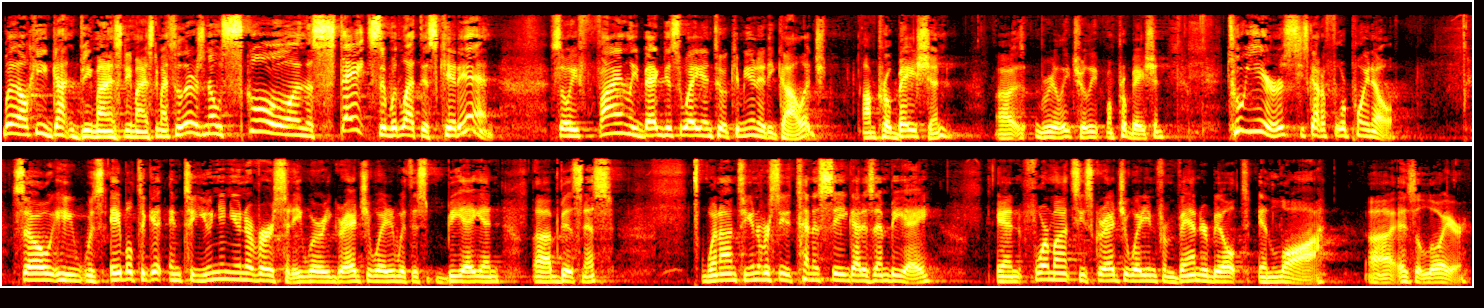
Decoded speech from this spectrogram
Well, he got D minus, D minus, D minus. So there's no school in the states that would let this kid in. So he finally begged his way into a community college on probation uh, really, truly on probation. Two years, he's got a 4.0. So he was able to get into Union University, where he graduated with his BA in uh, business. Went on to University of Tennessee, got his MBA. In four months, he's graduating from Vanderbilt in law uh, as a lawyer.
